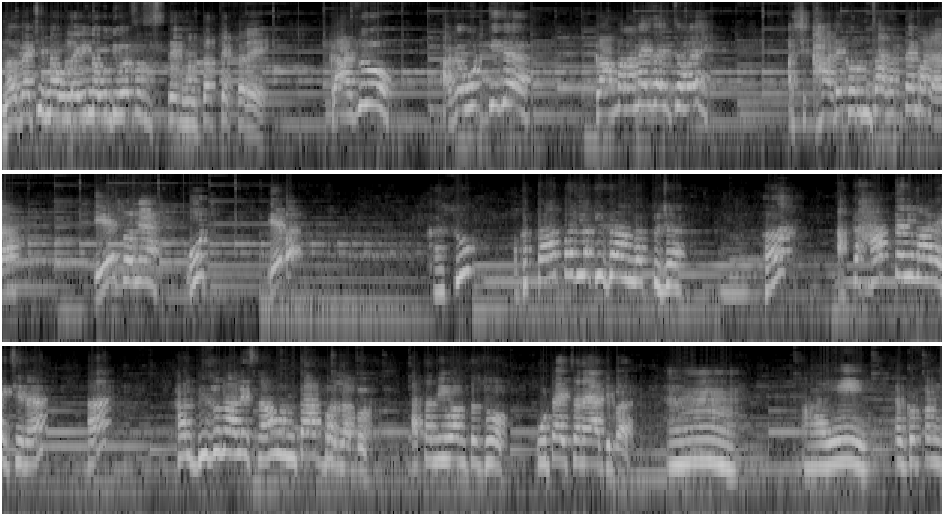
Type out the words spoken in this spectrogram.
नव्याची नवलाई नऊ दिवस असते म्हणतात ते खरे काजू अगं उठ की ग कामाला नाही जायचं वय अशी खाडे करून चालत नाही मला ए सोन्या उठ ये बा काजू अगं ताप भरला की ग अंगात तुझ्या हा अगं हात तरी मारायची ना हा काल भिजून आलीस ना म्हणून ताप भरला बघ आता निवांत झोप उठायचं नाही अजिबात आई अगं पण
